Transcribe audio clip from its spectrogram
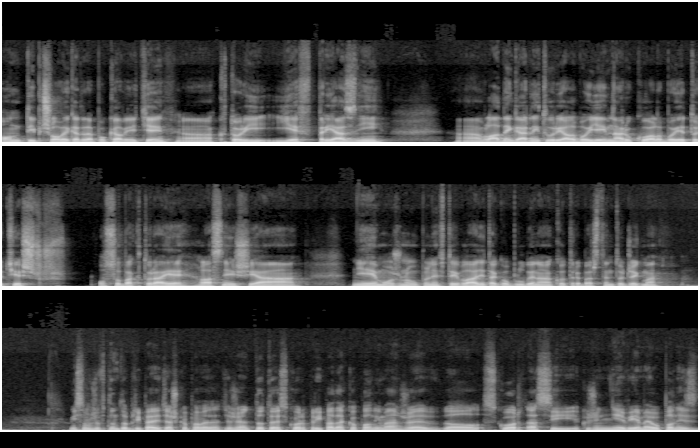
on typ človeka, teda pokiaľ viete, ktorý je v priazni vládnej garnitúry, alebo ide im na ruku, alebo je to tiež osoba, ktorá je hlasnejšia a nie je možno úplne v tej vláde tak obľúbená ako treba tento Jack Ma? Myslím, že v tomto prípade ťažko povedať, že toto je skôr prípad ako Ponima, že skôr asi akože nevieme úplne z,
